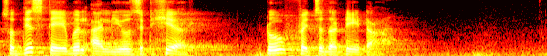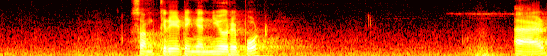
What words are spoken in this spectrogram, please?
So, this table I will use it here to fetch the data. So, I am creating a new report add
